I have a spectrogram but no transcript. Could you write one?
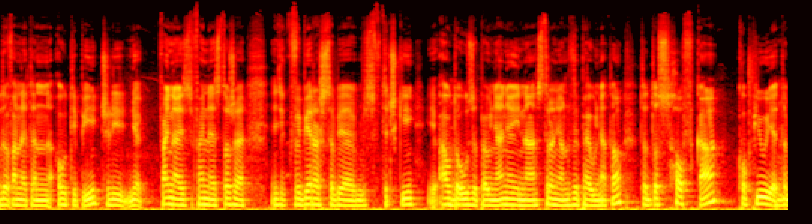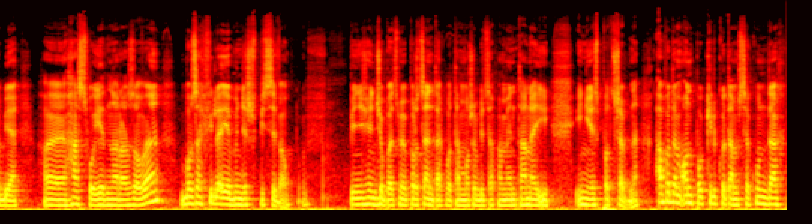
wbudowany ten OTP, czyli nie, fajne, jest, fajne jest to, że jak wybierasz sobie wtyczki auto uzupełniania i na stronie on wypełnia to, to do schowka kopiuje tobie e, hasło jednorazowe, bo za chwilę je będziesz wpisywał. W 50 powiedzmy procentach, bo tam może być zapamiętane i, i nie jest potrzebne. A potem on po kilku tam sekundach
